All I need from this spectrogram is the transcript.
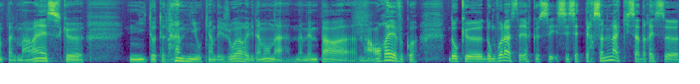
un palmarès que ni Tottenham ni aucun des joueurs évidemment n'a même pas en rêve quoi. Donc euh, donc voilà, c'est-à-dire que c'est cette personne-là qui s'adresse euh,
